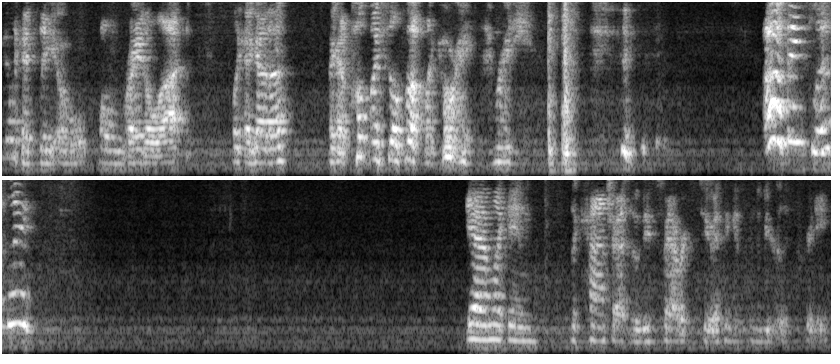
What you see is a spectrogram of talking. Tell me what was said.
feel like I say oh, all right a lot. Like I gotta, I gotta pump myself up. Like, all right, I'm ready. oh, thanks, Leslie. Yeah, I'm liking the contrast of these fabrics too. I think it's going to be really pretty.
